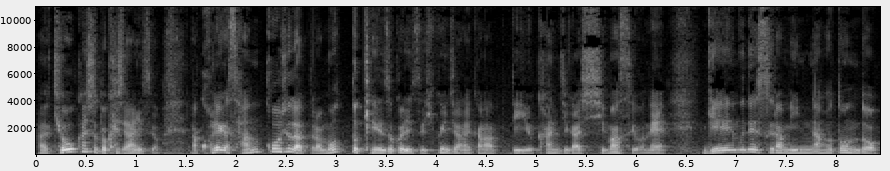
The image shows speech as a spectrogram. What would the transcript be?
あ教科書とかじゃないんですよ。あこれが参考書だったらもっと継続率低いんじゃないかなっていう感じがしますよね。ゲームですらみんなほとんど、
